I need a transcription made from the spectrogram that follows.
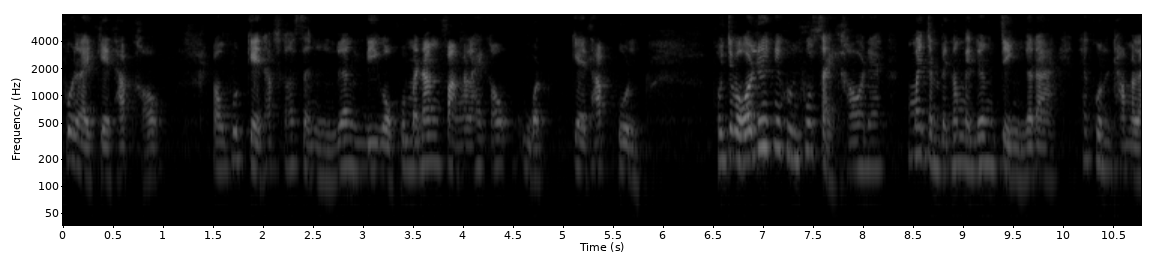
พูดอะไรเกทับเขา ลองพูดเกทับเขาเสนอเรื่องดีกว่าคุณมานั่งฟังอะไรให้เขาอวดเกทับคุณผมจะบอกว่าเรื่องที่คุณพูดใส่เขาเนี่ย ไม่จำเป็นต้องเป็นเรื่องจริงก็ได้ให้คุณทำอะไร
